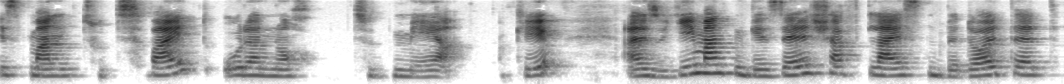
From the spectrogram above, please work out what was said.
ist man zu zweit oder noch zu mehr. Okay? Also jemanden Gesellschaft leisten bedeutet,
